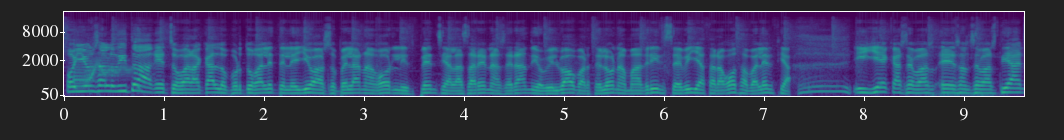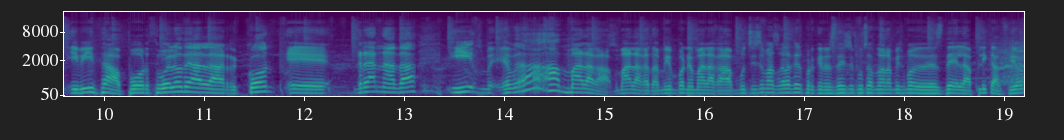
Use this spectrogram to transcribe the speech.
Oye, un saludito a Guecho, Baracaldo, Portugalete, Leyoa, Sopelana, Gorliz, Plencia, Las Arenas, Erandio, Bilbao, Barcelona, Madrid, Sevilla, Zaragoza, Valencia, Illeca, Sebas- eh, San Sebastián, Ibiza, Porzuelo de Alarcón, eh, Granada y eh, ah, Málaga. Málaga, también pone Málaga. Muchísimas gracias porque nos estáis escuchando ahora mismo desde la aplicación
